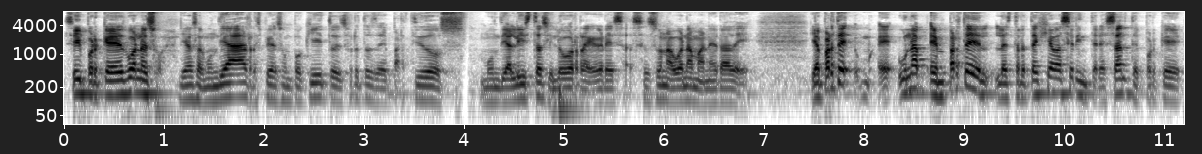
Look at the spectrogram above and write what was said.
Sí, porque es bueno eso. Llegas al Mundial, respiras un poquito, disfrutas de partidos mundialistas y luego regresas. Es una buena manera de... Y aparte, eh, una, en parte la estrategia va a ser interesante porque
